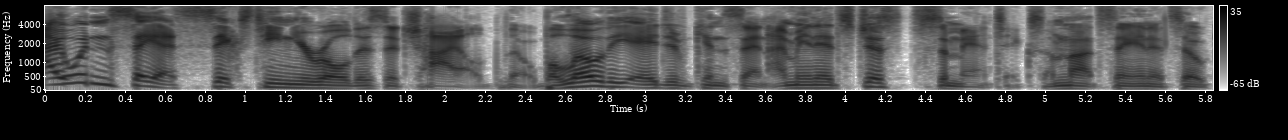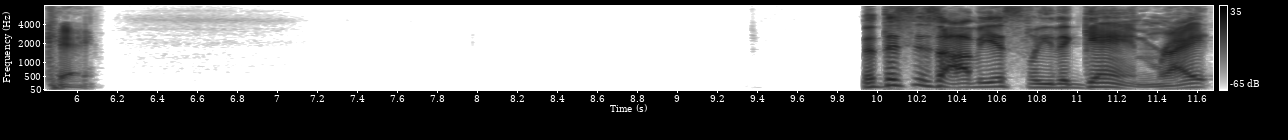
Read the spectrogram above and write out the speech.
I wouldn't say a 16 year old is a child though, below the age of consent. I mean, it's just semantics. I'm not saying it's okay. But this is obviously the game, right?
